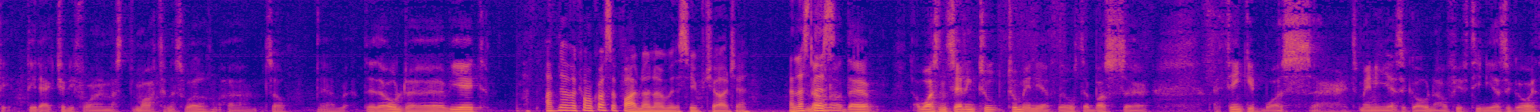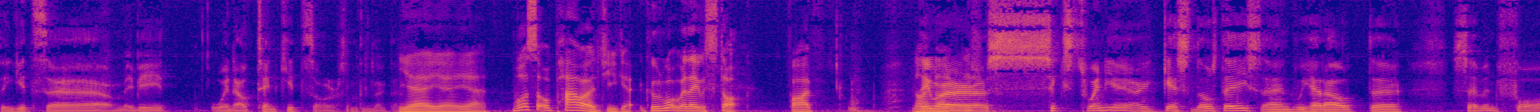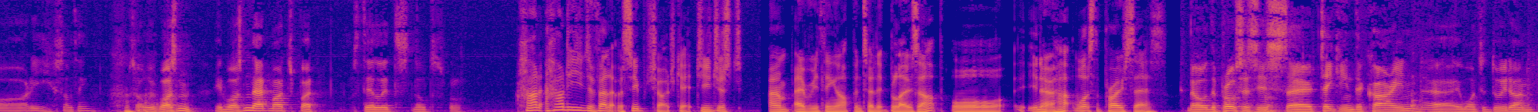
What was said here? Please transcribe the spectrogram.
did, did, actually for an Aston Martin as well. Um, so yeah, the, the old uh, V8. I've never come across a 599 with a supercharger, unless no, there's no, there. I wasn't selling too too many of those. There was. Uh, I think it was uh, it's many years ago now, 15 years ago. I think it's uh, maybe it went out 10 kits or something like that. Yeah, yeah, yeah. What sort of power do you get? Because what were they with stock? Five. Nine, they were nine-ish? 620, I guess, those days, and we had out uh, 740 something. So it wasn't it wasn't that much, but still, it's noticeable. How how do you develop a supercharged kit? Do you just amp everything up until it blows up, or you know, how, what's the process? No, the process is uh, taking the car in. Uh, you want to do it on.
